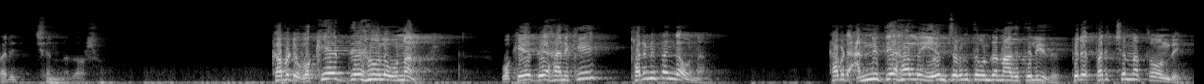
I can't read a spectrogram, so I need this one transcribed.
పరిచ్ఛిన్న దోషం. కాబట్టి ఒకే దేహంలో ఉన్నాను. ఒకే దేహానికి పరిమితంగా ఉన్నాను. కాబట్టి అన్ని దేహాల్లో ఏం జరుగుతూ ఉందో నాకు తెలియదు. పరిచ్ఛిన్నత్వం ఉంది.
